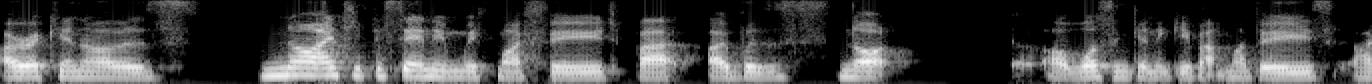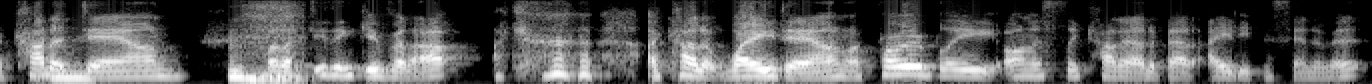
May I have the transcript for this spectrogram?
I reckon I was 90% in with my food, but I was not I wasn't going to give up my booze. I cut mm. it down, but I didn't give it up. I cut it way down. I probably honestly cut out about 80% of it.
